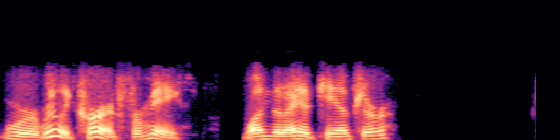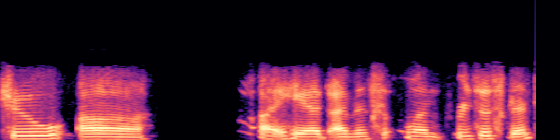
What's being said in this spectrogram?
were really current for me. One that I had cancer. Two, uh, I had I'm insulin resistant,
